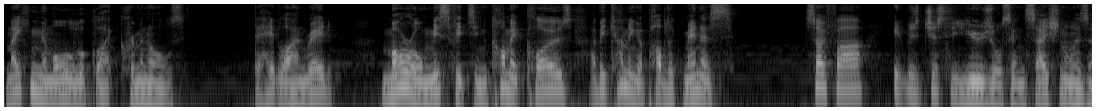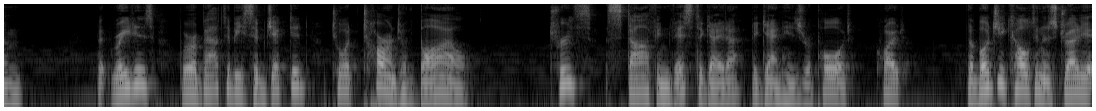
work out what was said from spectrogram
making them all look like criminals. The headline read Moral misfits in comic clothes are becoming a public menace. So far, it was just the usual sensationalism. But readers were about to be subjected to a torrent of bile. Truth's staff investigator began his report. Quote, the Bodgie cult in Australia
